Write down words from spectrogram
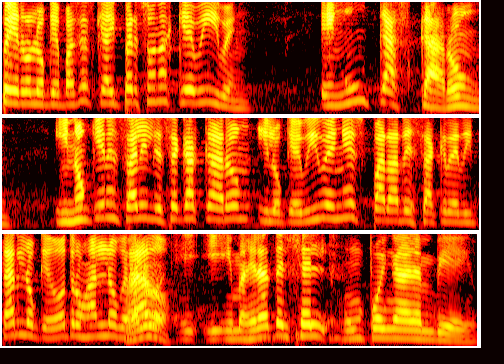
Pero lo que pasa es que hay personas que viven en un cascarón y no quieren salir de ese cascarón y lo que viven es para desacreditar lo que otros han logrado. Y, y imagínate el ser un point guard en NBA.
